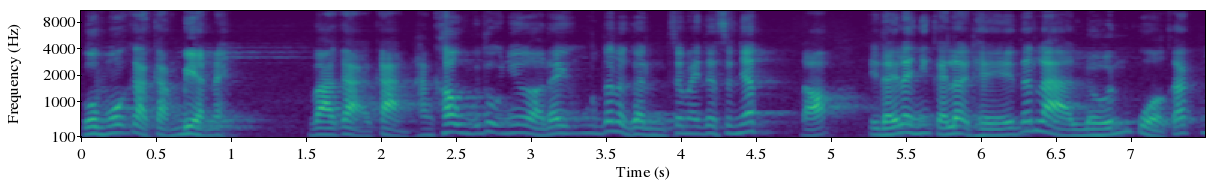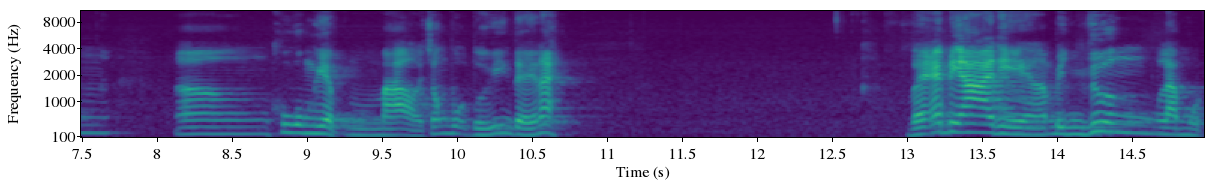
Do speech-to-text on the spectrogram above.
gồm có cả cảng biển này và cả cảng hàng không ví dụ như ở đây cũng rất là gần sân bay Tân Sơn Nhất đó thì đấy là những cái lợi thế rất là lớn của các uh, khu công nghiệp mà ở trong bộ túi kinh tế này về FDI thì Bình Dương là một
